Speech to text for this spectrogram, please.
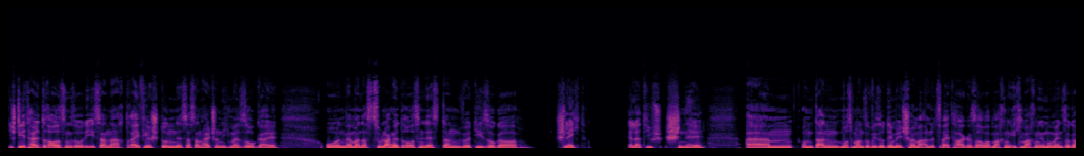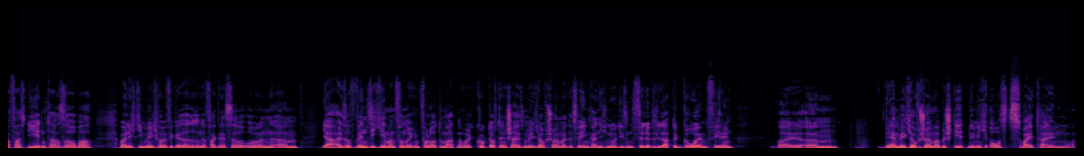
die steht halt draußen so. Die ist dann nach drei, vier Stunden ist das dann halt schon nicht mehr so geil. Und wenn man das zu lange draußen lässt, dann wird die sogar schlecht, relativ schnell. Ähm, und dann muss man sowieso den Milchschäumer alle zwei Tage sauber machen. Ich mache im Moment sogar fast jeden Tag sauber, weil ich die Milch häufiger da drinnen vergesse. Und ähm, ja, also wenn sich jemand von euch einen Vollautomaten holt, guckt auf den scheiß Milchaufschäumer. Deswegen kann ich nur diesen Philips Latte Go empfehlen, weil ähm, der Milchaufschäumer besteht nämlich aus zwei Teilen nur.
